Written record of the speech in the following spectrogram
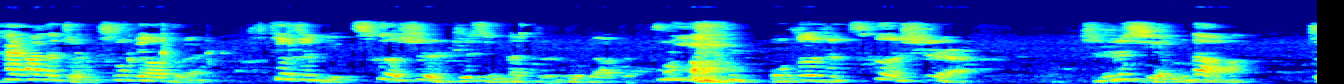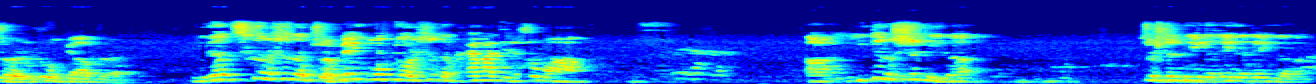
开发的准出标准，就是你测试执行的准入标准。注意，我说的是测试执行的。准入标准，你的测试的准备工作是等开发结束吗？是啊，一定是你的，就是那个那个那个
